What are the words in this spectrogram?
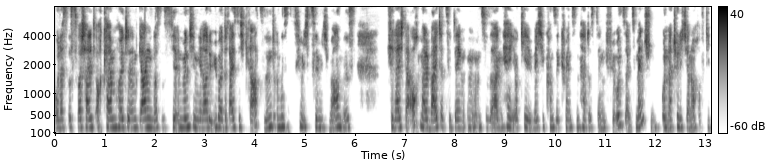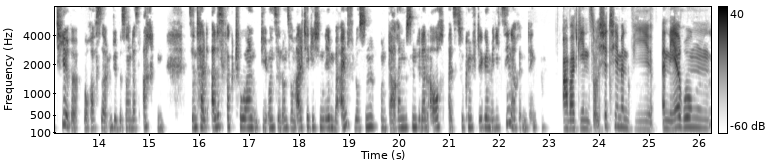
Oder es ist wahrscheinlich auch keinem heute entgangen, dass es hier in München gerade über 30 Grad sind und es ziemlich, ziemlich warm ist vielleicht da auch mal weiterzudenken und zu sagen, hey, okay, welche Konsequenzen hat es denn für uns als Menschen und natürlich dann auch auf die Tiere? Worauf sollten wir besonders achten? Sind halt alles Faktoren, die uns in unserem alltäglichen Leben beeinflussen und daran müssen wir dann auch als zukünftige Medizinerin denken. Aber gehen solche Themen wie Ernährung,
